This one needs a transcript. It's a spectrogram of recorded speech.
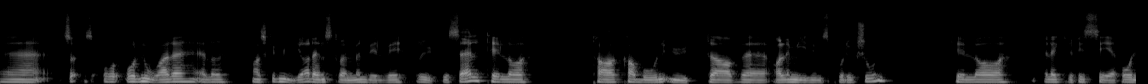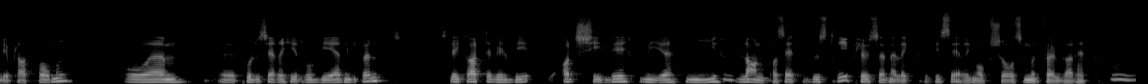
Eh, så, og, og noe av det, eller ganske mye av den strømmen vil vi bruke selv til å ta karbon ut av eh, aluminiumsproduksjon til å elektrifisere oljeplattformer og um, produsere hydrogen grønt, slik at det vil bli atskillig mye ny mm. landbasert industri pluss en elektrifisering offshore som en følge av dette. Mm.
